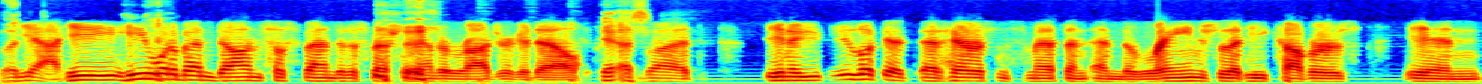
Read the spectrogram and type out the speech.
But Yeah, he he would have been done suspended, especially under Roger Goodell. yes, But you know, you, you look at, at Harrison Smith and, and the range that he covers in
